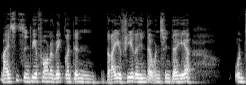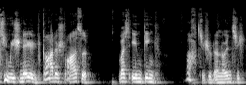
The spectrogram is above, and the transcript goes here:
meistens sind wir vorne weg und dann drei, vier hinter uns hinterher und ziemlich schnell, gerade Straße, was eben ging, 80 oder 90.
